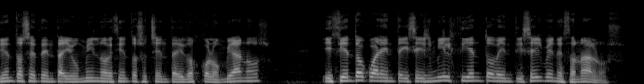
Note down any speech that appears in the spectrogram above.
171.982 colombianos y 146.126 venezolanos,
